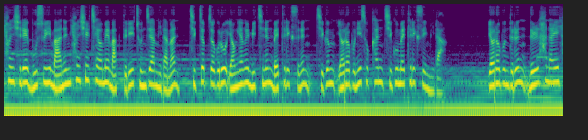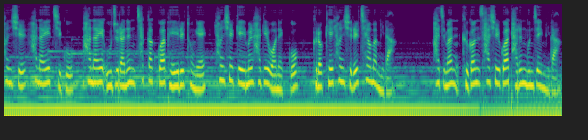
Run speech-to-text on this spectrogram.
현실에 무수히 많은 현실 체험의 막들이 존재합니다만 직접적으로 영향을 미치는 매트릭스는 지금 여러분이 속한 지구 매트릭스입니다. 여러분들은 늘 하나의 현실, 하나의 지구, 하나의 우주라는 착각과 베일을 통해 현실 게임을 하길 원했고 그렇게 현실을 체험합니다. 하지만 그건 사실과 다른 문제입니다.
